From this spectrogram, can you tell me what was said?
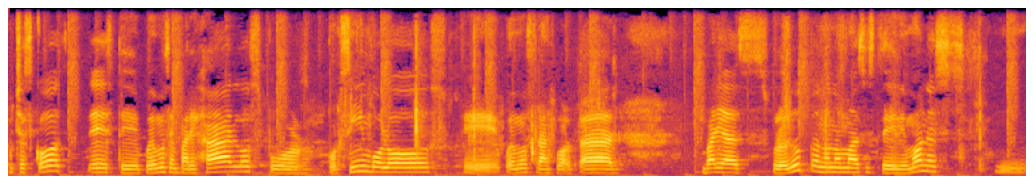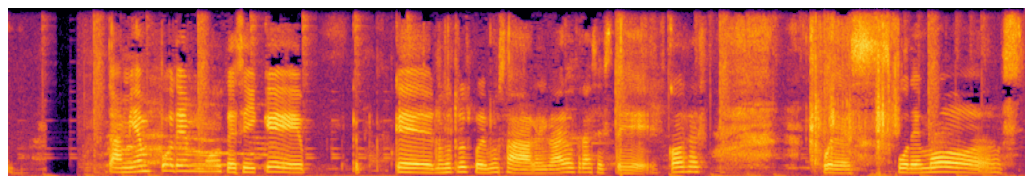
muchas cosas. Este podemos emparejarlos por, por símbolos. Eh, podemos transportar varios productos, no nomás este limones. También podemos decir que que nosotros podemos agregar otras este, cosas, pues podemos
